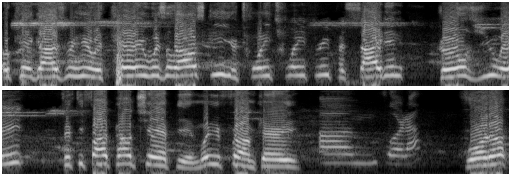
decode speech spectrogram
Okay, guys, we're here with Carey Wesolowski, your 2023 Poseidon Girls U8 55 pound champion. Where are you from, Carey? Um, Florida. Florida.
